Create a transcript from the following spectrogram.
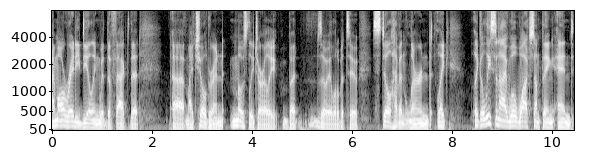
I'm already dealing with the fact that uh, my children, mostly Charlie, but Zoe a little bit too, still haven't learned. Like, like Elise and I will watch something, and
